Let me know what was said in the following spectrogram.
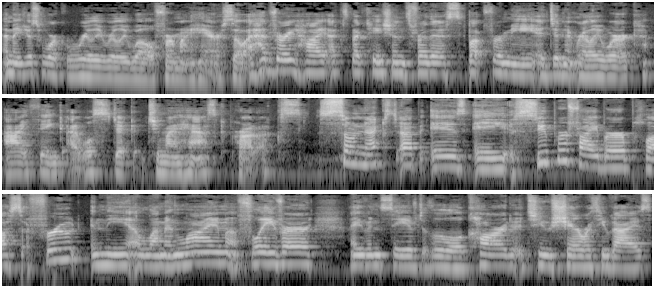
And they just work really, really well for my hair. So I had very high expectations for this, but for me, it didn't really work. I think I will stick to my Hask products. So next up is a super fiber plus fruit in the lemon lime flavor. I even saved the little card to share with you guys.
